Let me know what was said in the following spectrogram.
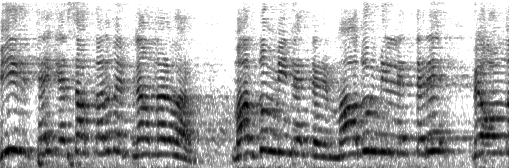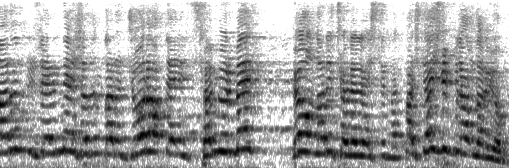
bir tek hesapları ve planları var. Mazlum milletleri, mağdur milletleri ve onların üzerinde yaşadıkları coğrafyayı sömürmek ve onları köleleştirmek. Başka hiçbir planları yok.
